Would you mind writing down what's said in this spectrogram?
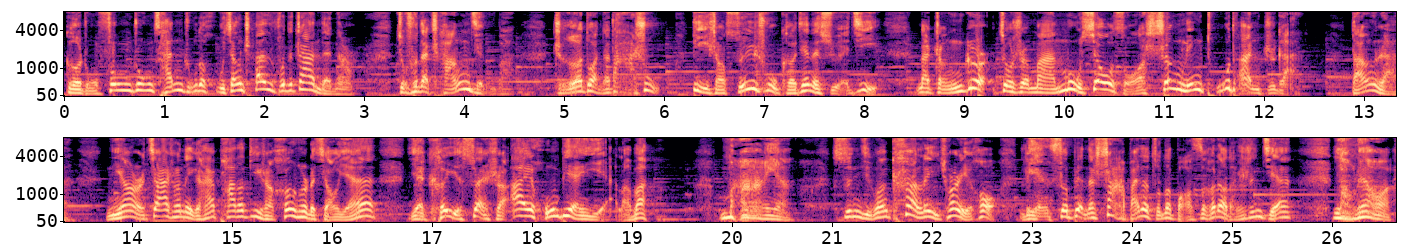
各种风中残烛的互相搀扶的站在那儿。就说那场景吧，折断的大树，地上随处可见的血迹，那整个就是满目萧索、生灵涂炭之感。当然，你要是加上那个还趴在地上哼哼的小严，也可以算是哀鸿遍野了吧？妈呀！孙警官看了一圈以后，脸色变得煞白的走到宝四和廖大师身前：“老廖啊，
